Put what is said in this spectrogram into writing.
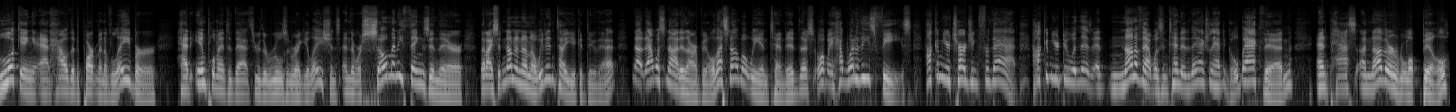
looking at how the Department of Labor had implemented that through the rules and regulations. And there were so many things in there that I said, no, no, no, no, we didn't tell you you could do that. No, that was not in our bill. That's not what we intended. There's, oh, wait, how, what are these fees? How come you're charging for that? How come you're doing this? And none of that was intended. They actually had to go back then and pass another bill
